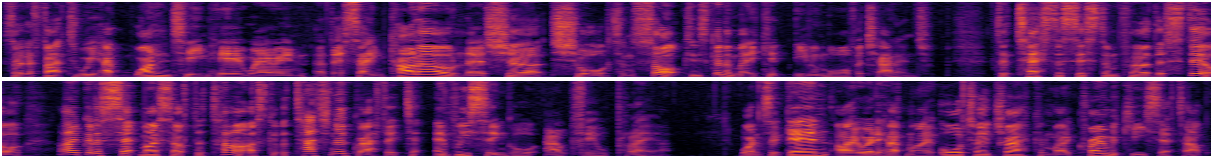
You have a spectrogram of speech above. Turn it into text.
So the fact that we have one team here wearing the same colour on their shirts, shorts and socks is going to make it even more of a challenge. To test the system further still, I'm going to set myself the task of attaching a graphic to every single outfield player. Once again, I already have my auto track and my chroma key set up,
